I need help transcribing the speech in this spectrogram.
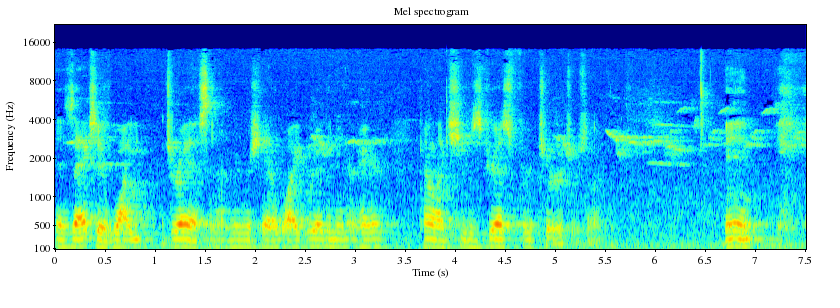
And was actually a white dress, and I remember she had a white ribbon in her hair, kind of like she was dressed for church or something. And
